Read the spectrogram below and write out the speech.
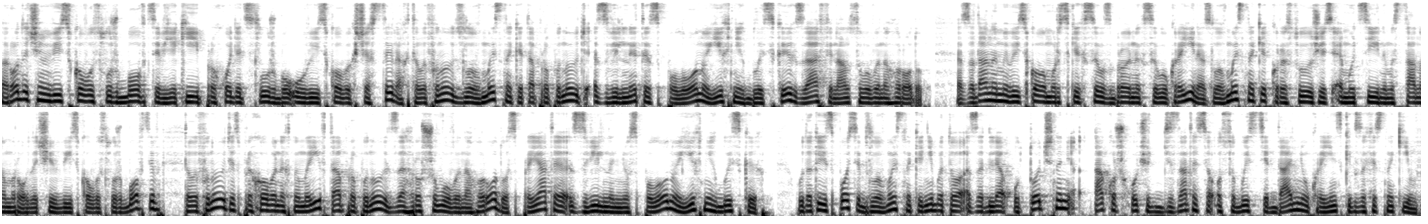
Родичам військовослужбовців, які проходять службу у військових частинах, телефонують зловмисники та пропонують звільнити з полону їхніх близьких за фінансову винагороду. За даними військово-морських сил збройних сил України, зловмисники, користуючись емоційним станом родичів військовослужбовців, телефонують із прихованих номерів та пропонують за грошову винагороду сприяти звільненню з полону їхніх близьких. У такий спосіб зловмисники, нібито задля уточнень, також хочуть дізнатися особисті дані українських захисників.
